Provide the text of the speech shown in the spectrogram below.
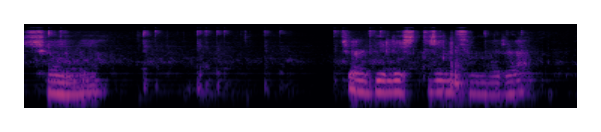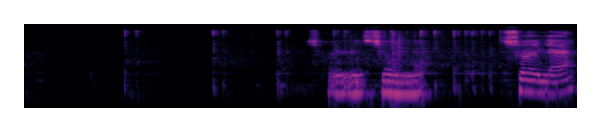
Şöyle. Şöyle birleştireyim şunları. Şöyle, şöyle. Şöyle.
